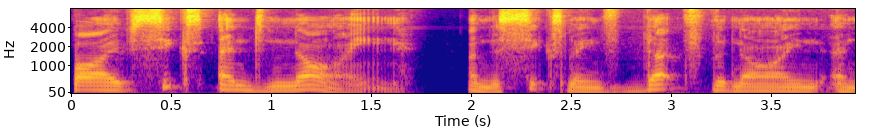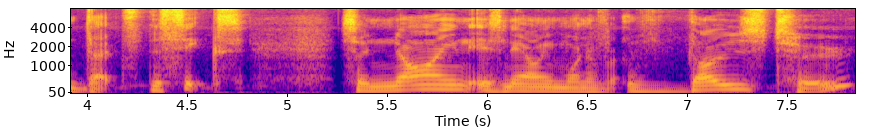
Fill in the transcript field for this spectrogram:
five, six, and nine, and the six means that's the nine and that's the six. So 9 is now in one of those two.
